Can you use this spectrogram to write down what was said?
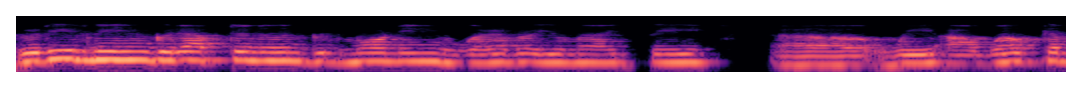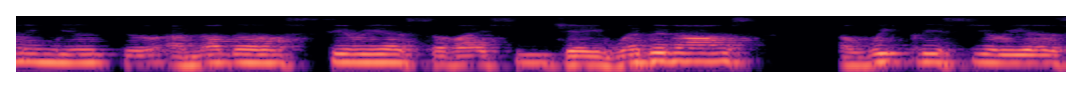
Good evening, good afternoon, good morning, wherever you might be. Uh, we are welcoming you to another series of ICEJ webinars, a weekly series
